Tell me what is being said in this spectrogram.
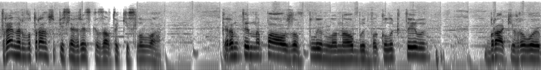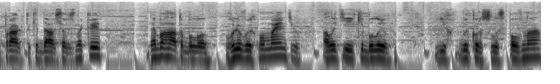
Тренер Вотрансу після гри сказав такі слова. Карантинна пауза вплинула на обидва колективи. Брак ігрової практики дався в знаки. Небагато було гольових моментів, але ті, які були, їх використали сповна.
